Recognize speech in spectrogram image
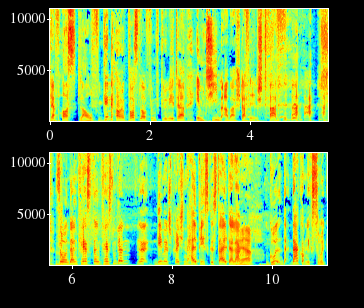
der Postlauf. Genau, Postlauf fünf Kilometer im Team, aber Staffel. Staffel. so, und dann fährst, dann fährst du dann ne, dementsprechend halbwegs gestylt da lang. Ja. Und Da, da kommt nichts zurück.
